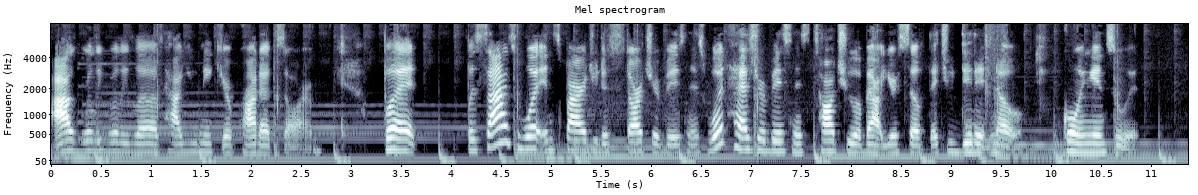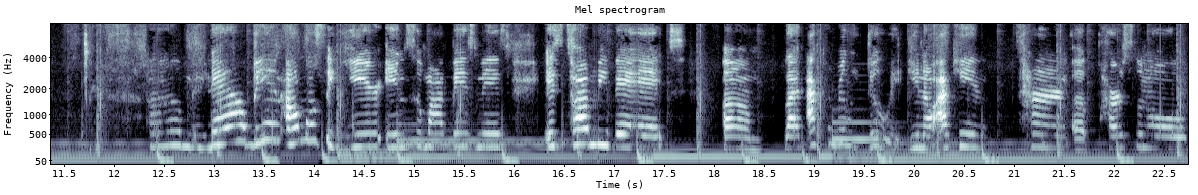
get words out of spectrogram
I really, really love how unique your products are. But besides what inspired you to start your business, what has your business taught you about yourself that you didn't know going into it? Um, now being almost a year into my business, it's taught me that um like I can really do it. You know, I can turn a personal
